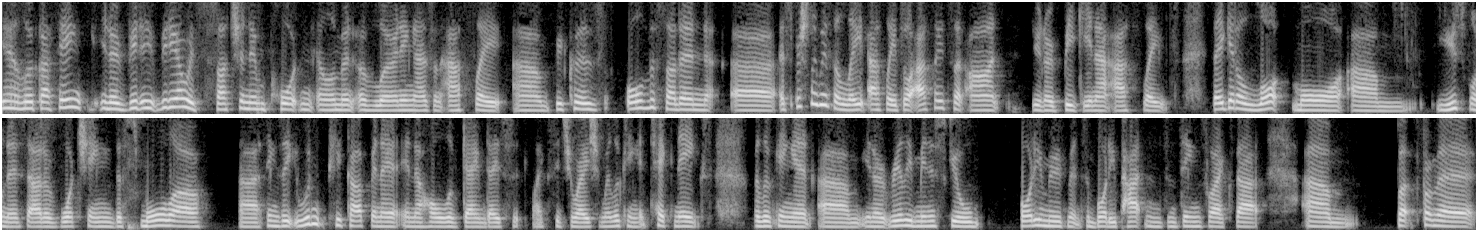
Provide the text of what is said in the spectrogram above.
Yeah, look, I think you know video, video is such an important element of learning as an athlete um, because all of a sudden, uh, especially with elite athletes or athletes that aren't you know beginner athletes, they get a lot more um, usefulness out of watching the smaller uh, things that you wouldn't pick up in a in a whole of game day like situation. We're looking at techniques. We're looking at um, you know really minuscule body movements and body patterns and things like that. Um, but from a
